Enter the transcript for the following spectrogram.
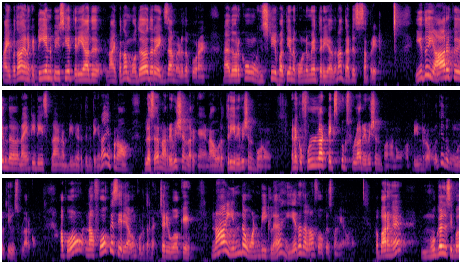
நான் இப்போ தான் எனக்கு டிஎன்பிஎஸ்சியே தெரியாது. நான் இப்போ தான் முத தடவை எக்ஸாம் எழுத போகிறேன் நான் இது வரைக்கும் ஹிஸ்ட்ரியை பற்றி எனக்கு ஒன்றுமே தெரியாதுன்னா தட் இஸ் செப்பரேட் இது யாருக்கு இந்த 90 டேஸ் பிளான் அப்படின்னு எடுத்துக்கிட்டிங்கன்னா இப்போ நான் இல்லை சார் நான் ரிவிஷனில் இருக்கேன். நான் ஒரு த்ரீ ரிவிஷன் போகணும் எனக்கு ஃபுல்லாக டெக்ஸ்ட் புக்ஸ் ஃபுல்லாக ரிவிஷன் பண்ணணும் அப்படின்றவங்களுக்கு இது உங்களுக்கு யூஸ்ஃபுல்லாக இருக்கும். அப்போது நான் ஃபோக்கஸ் ஏரியாவும் கொடுத்துட்றேன். சரி ஓகே நான் இந்த ஒன் வீக்கில் எதெல்லாம் ஃபோக்கஸ் பண்ணி ஆகணும்? இப்போ பாருங்கள் முகல்ஸ் இப்போ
